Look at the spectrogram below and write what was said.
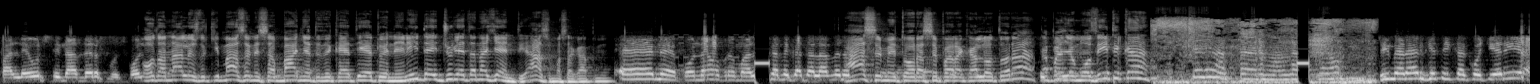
παλαιούς συναδέρφους. Όταν άλλες δοκιμάζανε σαμπάνια τη δεκαετία του 90, η Τζούλια ήταν αγέντη. Άσε μας, αγάπη μου. Ε, ναι, πονάω βρε μαλάκα, δεν καταλαβαίνω. Άσε με τώρα, σε παρακαλώ τώρα. Τα παλιωμοδίτικα. Τι είναι αυτά, ρε μαλάκα. Σήμερα έρχεται η κακοκαιρία.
